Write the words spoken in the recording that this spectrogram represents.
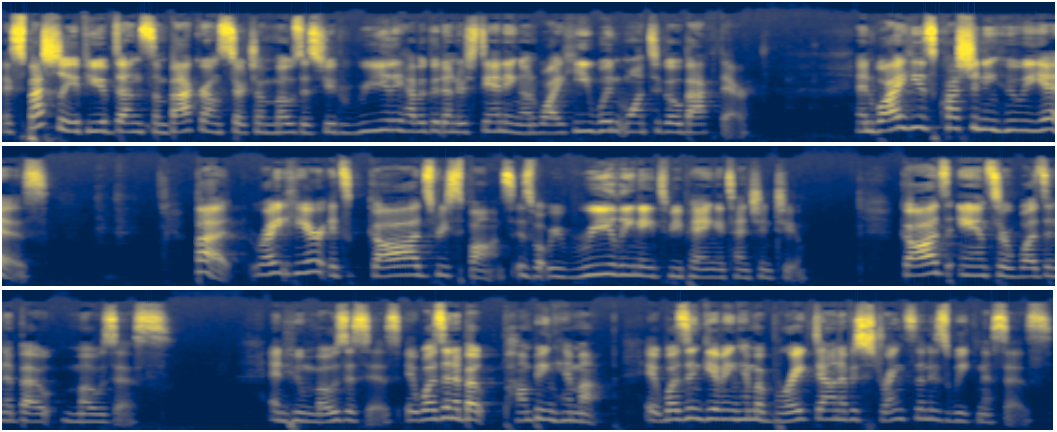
Especially if you have done some background search on Moses, you'd really have a good understanding on why he wouldn't want to go back there and why he is questioning who he is. But right here, it's God's response, is what we really need to be paying attention to. God's answer wasn't about Moses and who Moses is, it wasn't about pumping him up, it wasn't giving him a breakdown of his strengths and his weaknesses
